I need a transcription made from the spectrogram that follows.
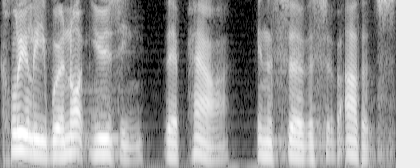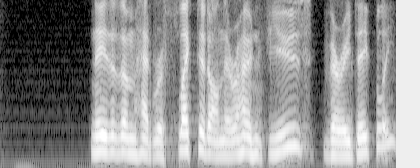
clearly were not using their power in the service of others. Neither of them had reflected on their own views very deeply,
